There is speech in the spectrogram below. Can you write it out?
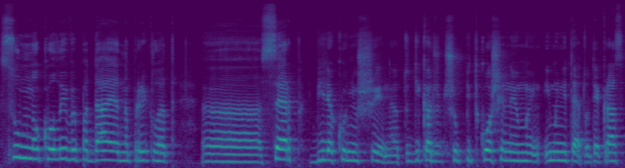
сумно, коли випадає, наприклад, серп біля конюшини. Тоді кажуть, що підкошений імунітет. От якраз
